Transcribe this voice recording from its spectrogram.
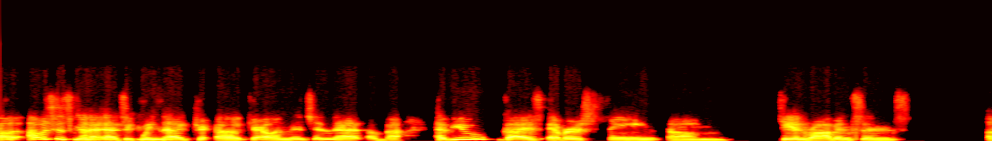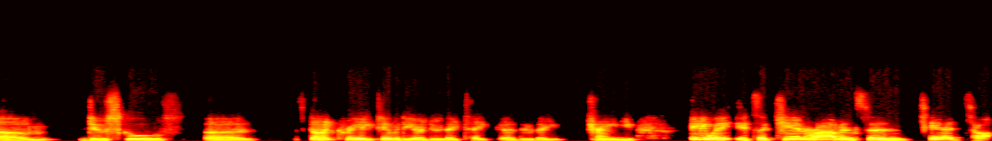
Uh, I was just going to ask if when uh, uh, Carolyn mentioned that about, have you guys ever seen um, Ken Robinson's um, do schools uh, stunt creativity, or do they take uh, do they train you? Anyway, it's a Ken Robinson TED Talk.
